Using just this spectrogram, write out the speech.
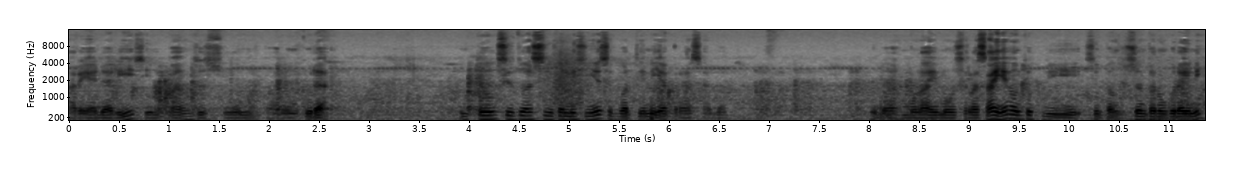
area dari simpang susun Parung Kuda. Untuk situasi kondisinya seperti ini ya para sahabat. Sudah mulai mau selesai ya untuk di simpang susun Parung Kuda ini.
